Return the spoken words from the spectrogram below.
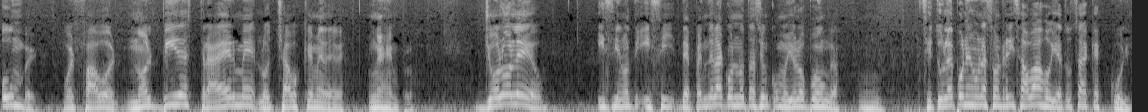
Humbert, por favor, no olvides traerme los chavos que me debes. Un ejemplo. Yo lo leo y si no te- y si depende de la connotación como yo lo ponga, Mm. si tú le pones una sonrisa abajo, ya tú sabes que es cool.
